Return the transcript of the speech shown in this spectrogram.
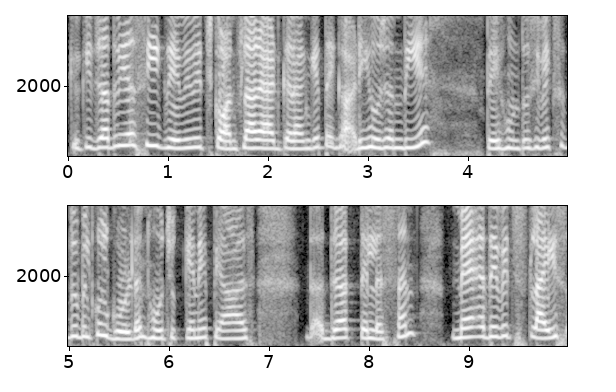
ਕਿਉਂਕਿ ਜਦ ਵੀ ਅਸੀਂ ਗ੍ਰੇਵੀ ਵਿੱਚ ਕੌਰਨਫਲਾਰ ਐਡ ਕਰਾਂਗੇ ਤੇ ਗਾੜੀ ਹੋ ਜਾਂਦੀ ਹੈ। ਤੇ ਹੁਣ ਤੁਸੀਂ ਵੇਖ ਸਕਦੇ ਹੋ ਬਿਲਕੁਲ 골ਡਨ ਹੋ ਚੁੱਕੇ ਨੇ ਪਿਆਜ਼ ਅਦਰਕ ਤੇ ਲਸਣ। ਮੈਂ ਇਹਦੇ ਵਿੱਚ ਸਲਾਈਸ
